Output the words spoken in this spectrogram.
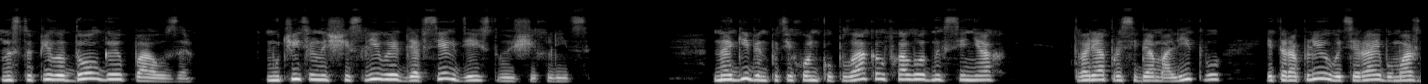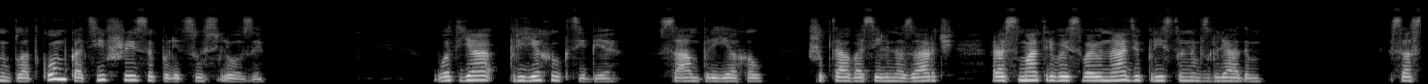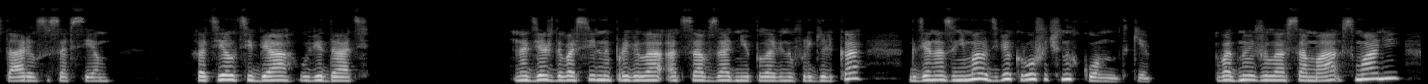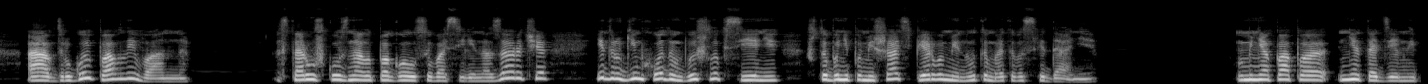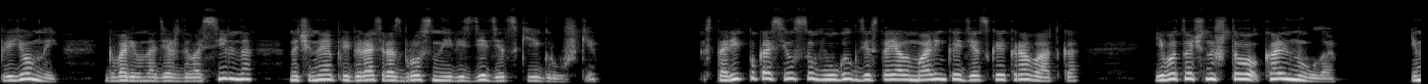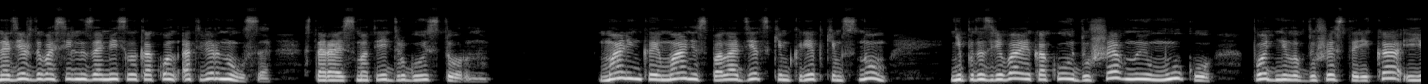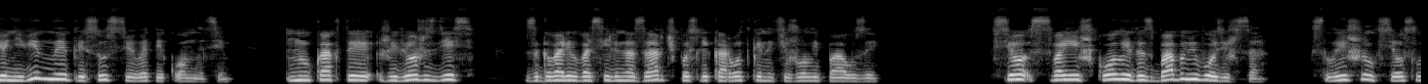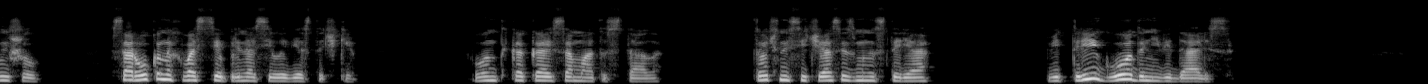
Наступила долгая пауза, мучительно счастливая для всех действующих лиц. Нагибин потихоньку плакал в холодных синях, творя про себя молитву и торопливо вытирая бумажным платком катившиеся по лицу слезы. — Вот я приехал к тебе, сам приехал, — шептал Василий Назарч, рассматривая свою Надю пристальным взглядом. — Состарился совсем. Хотел тебя увидать. Надежда Васильевна провела отца в заднюю половину флигелька, где она занимала две крошечных комнатки. В одной жила сама с Маней, а в другой — Павла Ивановна. Старушка узнала по голосу Василия Назарыча и другим ходом вышла в сени, чтобы не помешать первым минутам этого свидания. — У меня, папа, нет отдельной приемной, — говорила Надежда Васильевна, начиная прибирать разбросанные везде детские игрушки. Старик покосился в угол, где стояла маленькая детская кроватка. Его точно что кольнуло. И Надежда Васильевна заметила, как он отвернулся, стараясь смотреть в другую сторону. Маленькая Маня спала детским крепким сном, не подозревая, какую душевную муку подняло в душе старика ее невинное присутствие в этой комнате. — Ну, как ты живешь здесь? — заговорил Василий Назарч после короткой, но тяжелой паузы. — Все с своей школой да с бабами возишься. Слышал, все слышал. Сорока на хвосте приносила весточки. Вон-то какая сама-то стала. Точно сейчас из монастыря. Ведь три года не видались.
